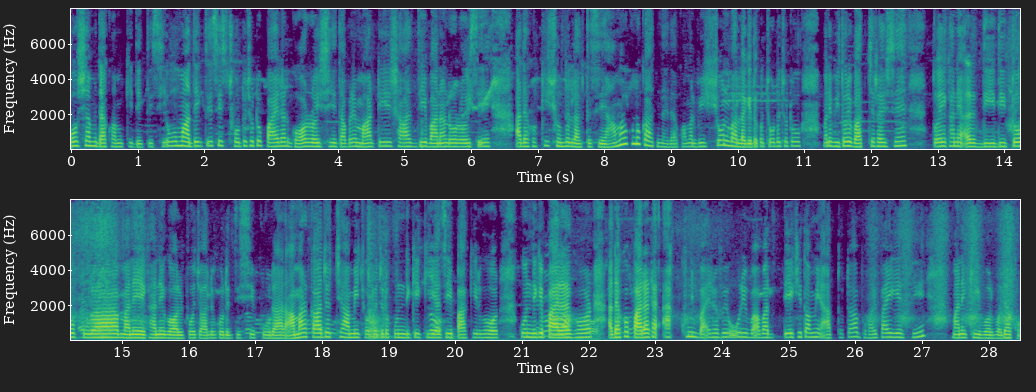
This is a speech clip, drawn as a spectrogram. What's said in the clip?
বসে আমি, দেখো আমি কি দেখতেছি। ও মা দেখতেছি ছোট ছোট পায়রার ঘর রয়েছে, তারপরে মাটির সাজ দিয়ে বানানো রয়েছে। আর দেখো কি সুন্দর লাগতেছে, আমার কোনো কাজ নাই, দেখো আমার ভীষণ ভালো লাগে। দেখো ছোট ছোট মানে ভিতরে বাচ্চা রয়েছে। তো এখানে আর দিদি তো পুরা মানে এখানে গল্প চালু করে দিচ্ছি পুরা। আর আমার কাজ হচ্ছে আমি ছোট ছোট কোন দিকে কি আছে, পাখির ঘর, কোন দিকে পায়রার ঘর। আর দেখো পায়রাটা এক্ষুনি বাইরে হবে, ওরে বাবা, দেখি তো আমি এতটা ভয় পাই গেছি। মানে কি বলব, দেখো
